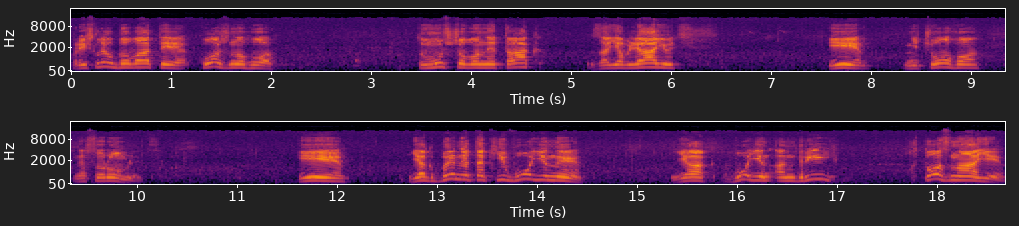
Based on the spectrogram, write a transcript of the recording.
Прийшли вбивати кожного, тому що вони так заявляють і нічого не соромляться. І якби не такі воїни, як воїн Андрій, хто знає,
